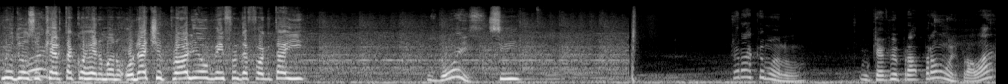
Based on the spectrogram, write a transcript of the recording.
Meu Deus, o Kevin tá correndo, mano. O Night Prowler e o Man From the Fog tá aí. Os dois? Sim. Caraca, mano. O Kevin foi pra, pra onde? Pra lá?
